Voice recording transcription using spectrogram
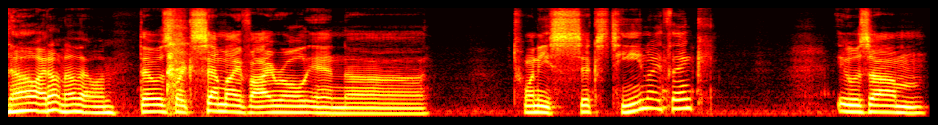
No, I don't know that one. That was like semi viral in uh, 2016, I think. It was um,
